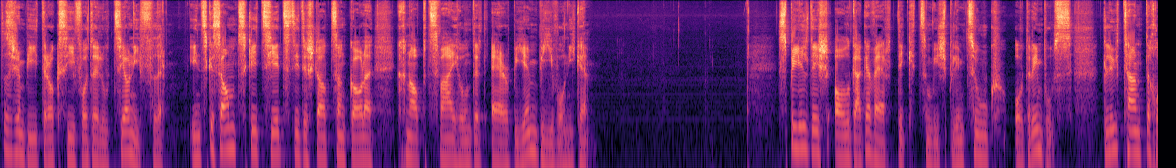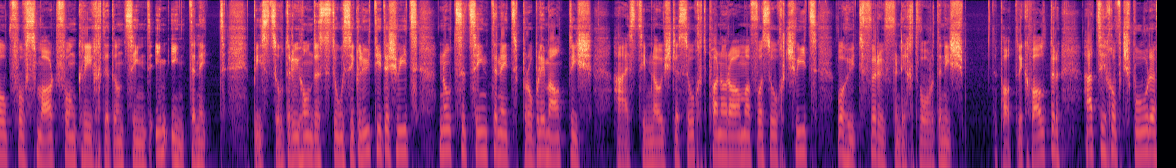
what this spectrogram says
Das war ein Beitrag von Lucia Niffler. Insgesamt gibt es jetzt in der Stadt St. Gallen knapp 200 Airbnb-Wohnungen. Das Bild ist allgegenwärtig, zum Beispiel im Zug oder im Bus. Die Leute haben den Kopf aufs Smartphone gerichtet und sind im Internet. Bis zu 300.000 Leute in der Schweiz nutzen das Internet problematisch, heisst es im neuesten Suchtpanorama von Sucht Schweiz, wo heute veröffentlicht worden ist. Patrick Walter hat sich auf die Spuren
